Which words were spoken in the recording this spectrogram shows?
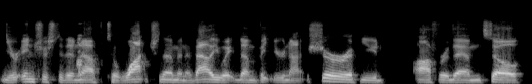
you're interested enough to watch them and evaluate them, but you're not sure if you'd offer them. So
